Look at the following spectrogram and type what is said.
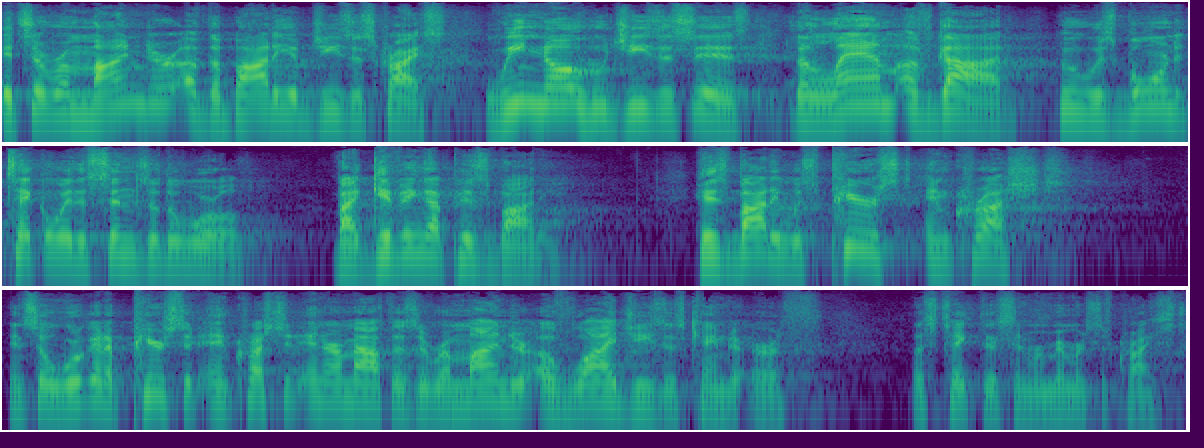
It's a reminder of the body of Jesus Christ. We know who Jesus is, the Lamb of God who was born to take away the sins of the world by giving up his body. His body was pierced and crushed. And so we're going to pierce it and crush it in our mouth as a reminder of why Jesus came to earth. Let's take this in remembrance of Christ.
